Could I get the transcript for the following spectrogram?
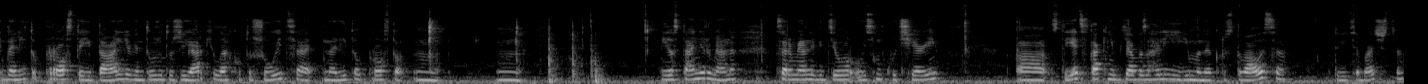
на літо просто ідеальний, він дуже-дуже яркий, легко тушується. На літо просто. І останні румяна це румяна від Dior у відтінку Cherry. Здається, так, ніби я взагалі їм не користувалася. Подивіться, бачите?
